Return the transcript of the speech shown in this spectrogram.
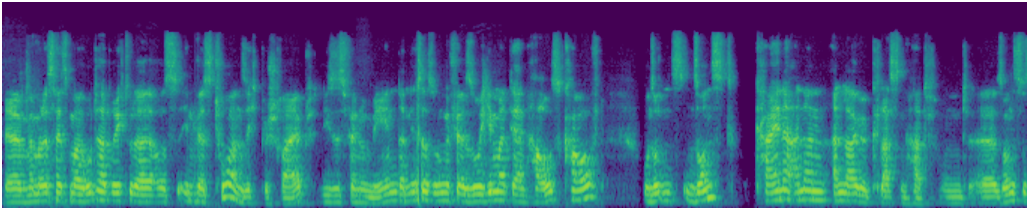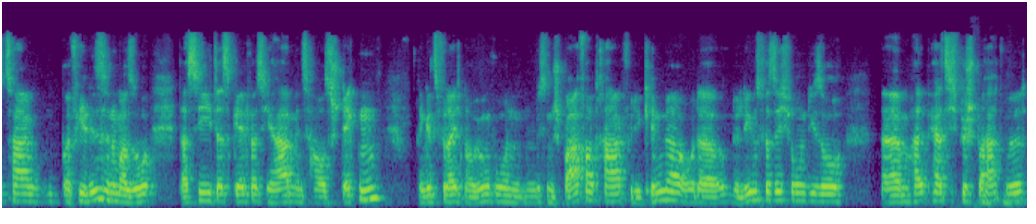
äh, wenn man das jetzt mal runterbricht oder aus Investorensicht beschreibt, dieses Phänomen, dann ist das ungefähr so: Jemand, der ein Haus kauft und sonst, sonst keine anderen Anlageklassen hat. Und äh, sonst sozusagen, bei vielen ist es ja nun mal so, dass sie das Geld, was sie haben, ins Haus stecken. Dann gibt es vielleicht noch irgendwo ein, bisschen Sparvertrag für die Kinder oder irgendeine Lebensversicherung, die so ähm, halbherzig bespart wird.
